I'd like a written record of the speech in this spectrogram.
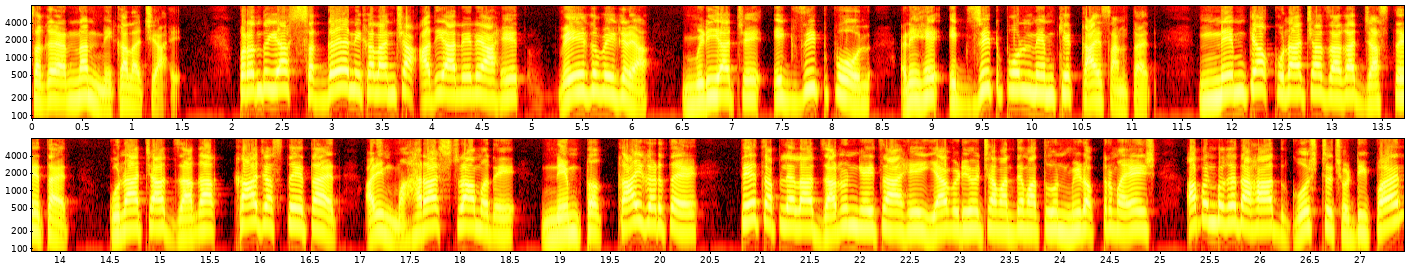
सगळ्यांना निकालाची आहे. परंतु या सगळ्या निकालांच्या आधी आलेले आहेत वेगवेगळ्या मीडियाचे एक्झिट पोल आणि हे एक्झिट पोल नेमके काय सांगतायत? नेमक्या कुणाच्या जागा जास्त येत आहेत कुणाच्या जागा का जास्त येत आहेत आणि महाराष्ट्रामध्ये नेमकं काय घडतंय तेच आपल्याला जाणून घ्यायचं आहे या व्हिडिओच्या माध्यमातून. मी डॉक्टर महेश. आपण बघत आहात गोष्ट छोटी पण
